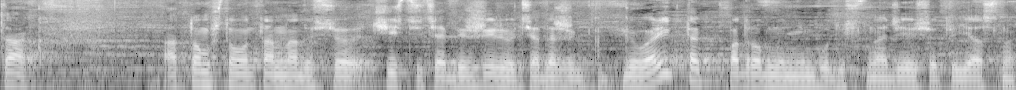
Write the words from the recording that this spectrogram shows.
Так, о том, что вон там надо все чистить, обезжиривать, я даже говорить так подробно не буду. Надеюсь, это ясно,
